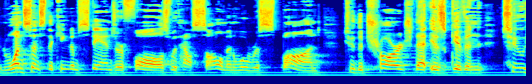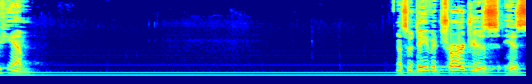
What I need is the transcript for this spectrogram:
In one sense, the kingdom stands or falls with how Solomon will respond to the charge that is given to him. And so David charges his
